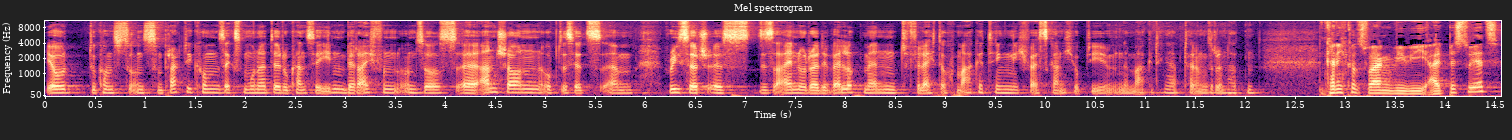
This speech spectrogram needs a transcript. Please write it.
jo, du kommst zu uns zum Praktikum, sechs Monate, du kannst ja jeden Bereich von uns aus äh, anschauen, ob das jetzt ähm, Research ist, Design oder Development, vielleicht auch Marketing. Ich weiß gar nicht, ob die eine Marketingabteilung drin hatten. Kann ich kurz fragen, wie, wie alt bist du jetzt?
